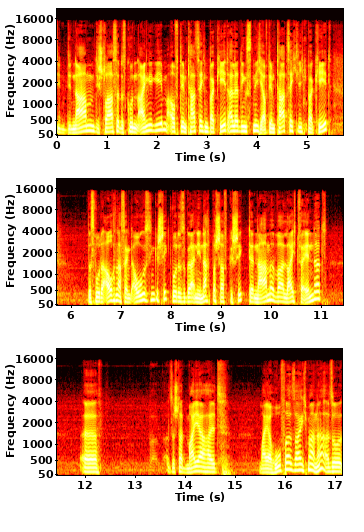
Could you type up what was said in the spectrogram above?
die, den Namen, die Straße des Kunden eingegeben, auf dem tatsächlichen Paket allerdings nicht. Auf dem tatsächlichen Paket, das wurde auch nach St. Augustin geschickt, wurde sogar in die Nachbarschaft geschickt. Der Name war leicht verändert. Äh, also statt Meier halt Meyerhofer, sage ich mal, ne? also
